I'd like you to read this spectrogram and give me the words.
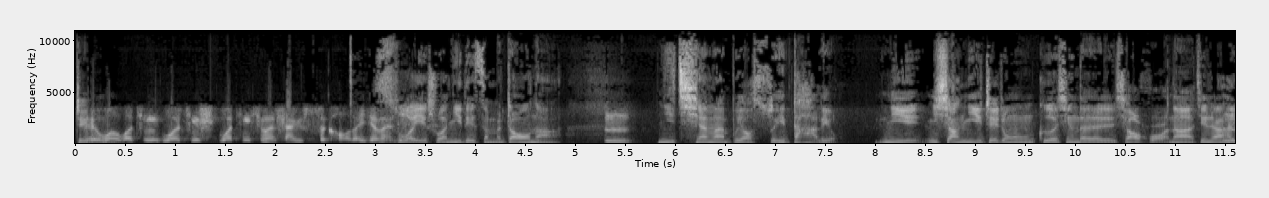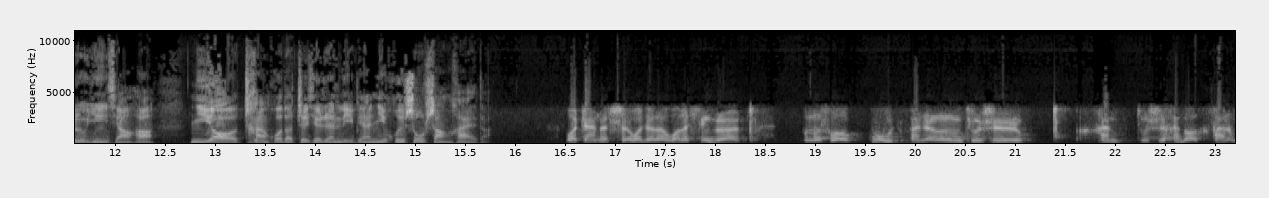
这种，对我我挺我挺我挺喜欢善于思考的一些问题。所以说你得怎么着呢？嗯，你千万不要随大流。你你像你这种个性的小伙呢，金山还有印象哈。嗯、你要掺和到这些人里边，你会受伤害的。我真的是，我觉得我的性格不能说固，反正就是很就是很多，反正。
